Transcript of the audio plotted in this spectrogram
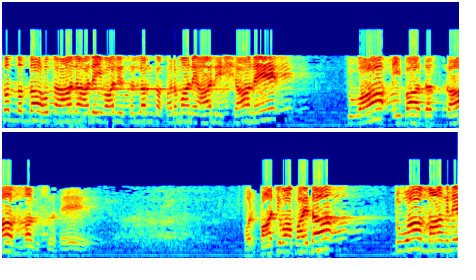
صلی اللہ تعالی علیہ وآلہ وسلم کا فرمان عالی شان ہے، دعا عبادت کا مغز ہے۔ اور پانچواں فائدہ دعا مانگنے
